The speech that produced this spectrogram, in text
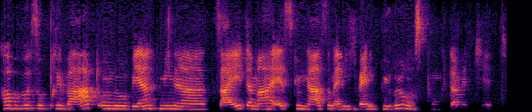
habe aber so privat und nur während meiner Zeit am AHS-Gymnasium eigentlich wenig Berührungspunkte damit gehabt.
